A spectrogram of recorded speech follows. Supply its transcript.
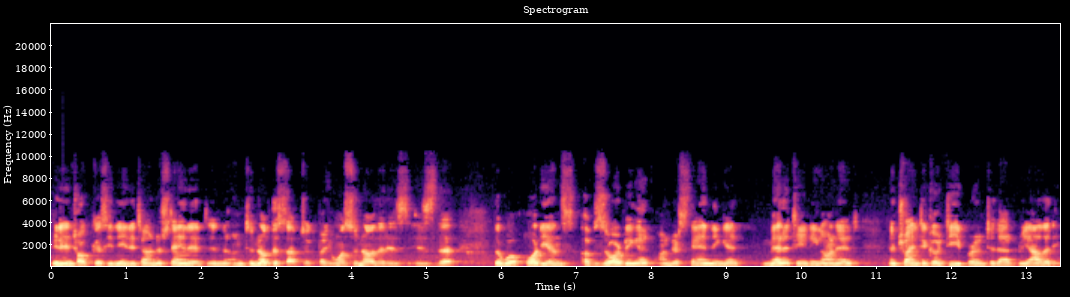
He didn't talk because he needed to understand it and, and, to know the subject but he wants to know that is, is the, the audience absorbing it, understanding it, meditating on it and trying to go deeper into that reality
